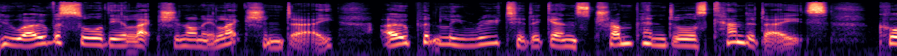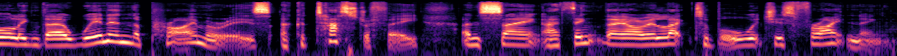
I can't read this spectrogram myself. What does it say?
who oversaw the election on election day, openly rooted against Trump endorsed candidates, calling their win in the primaries a catastrophe and saying, I think they are electable, which is frightening.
